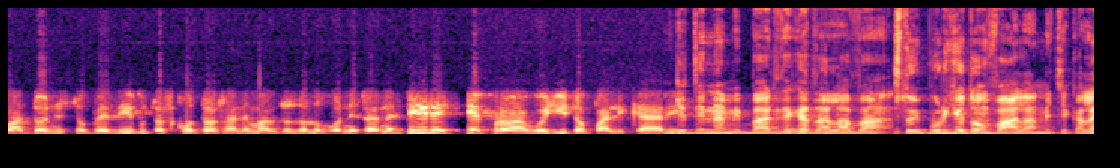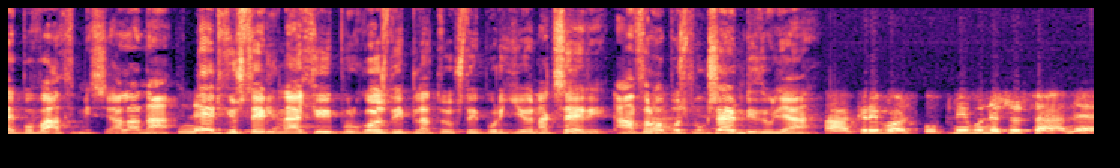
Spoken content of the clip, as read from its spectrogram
ο Αντώνης το παιδί, που το σκοτώσανε, μάλλον το δολοφονήσανε, πήρε και προαγωγή το παλικάρι. Γιατί να μην πάρει, δεν κατάλαβα. Στο Υπουργείο τον βάλανε και καλά, υποβάθμιση. Αλλά να, ναι. τέτοιους θέλει να έχει ο Υπουργός δίπλα του στο Υπουργείο, να ξέρει. Ανθρώπους που ξέρουν τη δουλειά. Ακριβώς, που πνίγουν σωστά, ναι,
